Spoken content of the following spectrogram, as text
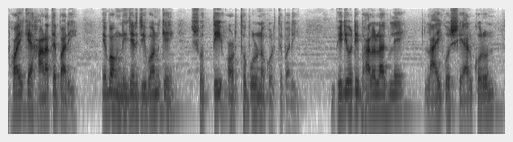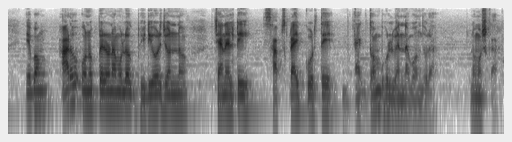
ভয়কে হারাতে পারি এবং নিজের জীবনকে সত্যিই অর্থপূর্ণ করতে পারি। ভিডিওটি ভালো লাগলে লাইক ও শেয়ার করুন। এবং আরও অনুপ্রেরণামূলক ভিডিওর জন্য চ্যানেলটি সাবস্ক্রাইব করতে একদম ভুলবেন না বন্ধুরা। নমস্কার।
